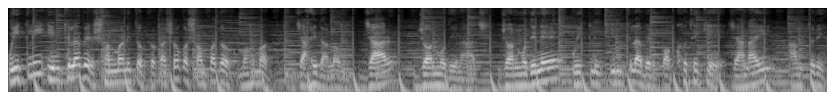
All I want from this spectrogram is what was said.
উইকলি ইনকিলাবের সম্মানিত প্রকাশক ও সম্পাদক মোহাম্মদ জাহিদ আলম, যার জন্মদিন আজ। জন্মদিনে উইকলি ইনকিলাবের পক্ষ থেকে জানাই আন্তরিক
